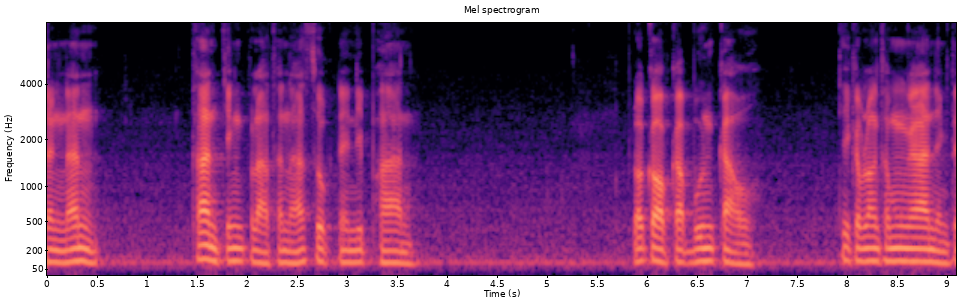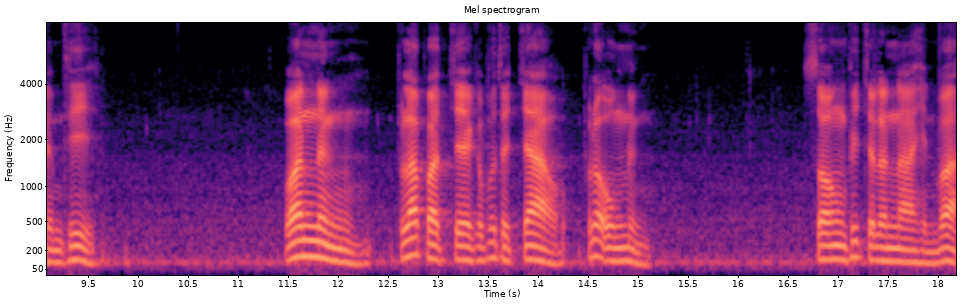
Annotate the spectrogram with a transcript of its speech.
ดังนั้นท่านจึงปรารถนาสุขในนิพพาน ประกอบกับบุญเก่าที่กำลังทำงานอย่างเต็มที่ วันหนึ่ง พระปัจเจกพุทธเจ้าพระองค์หนึ่ง ทรงพิจารณาเห็นว่า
